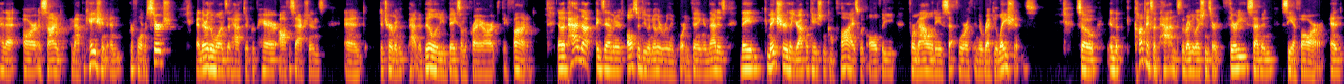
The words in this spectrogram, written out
that are assigned an application and perform a search, and they're the ones that have to prepare office actions and determine patentability based on the prior art that they find. Now, the patent examiners also do another really important thing, and that is they make sure that your application complies with all the formalities set forth in the regulations. So, in the context of patents, the regulations are 37 CFR, and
